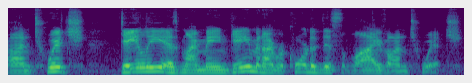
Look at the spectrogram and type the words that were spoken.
on Twitch daily as my main game, and I recorded this live on Twitch.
